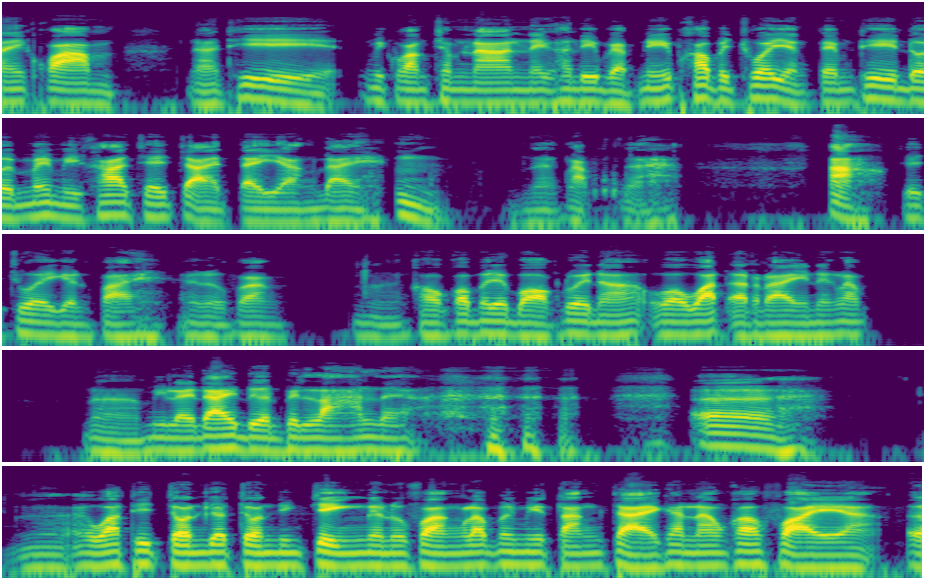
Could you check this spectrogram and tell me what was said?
นายความนะที่มีความชำนาญในคดีแบบนี้เข้าไปช่วยอย่างเต็มที่ โดยไม่มีค่าใช้จ่ายแต่อย่างใดอืมนะครับนะอะจะช่วยๆกันไปให้เราฟังเขาก็ไม่ได้บอกด้วยนะว่าวัดอะไรนะครับนะมีรายได้เดือนเป็นล้านเลยเออวัดที่จนก็จนจริงๆเนี่ยหนูฟังแล้วไม่มีตังค์จ่ายค่าน้ำค่าไฟอะ เอ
